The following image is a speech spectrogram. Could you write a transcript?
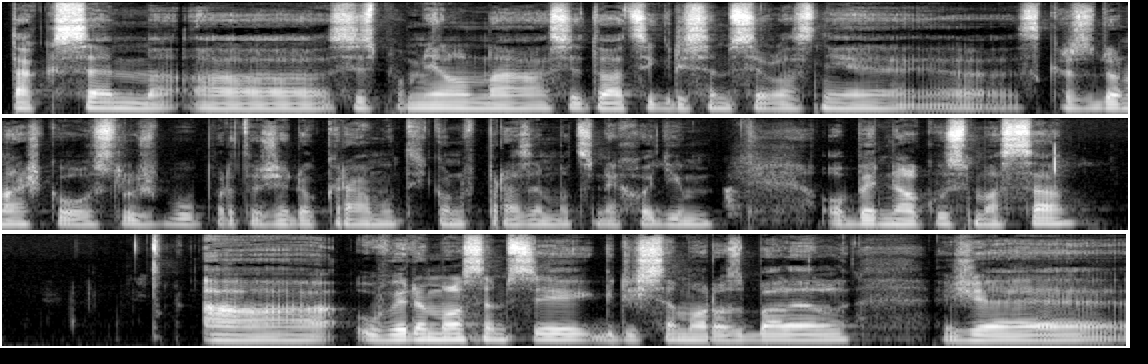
tak jsem uh, si vzpomněl na situaci, kdy jsem si vlastně uh, skrz donáškovou službu, protože do krámu teď v Praze moc nechodím, objednal kus masa a uvědomil jsem si, když jsem ho rozbalil, že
